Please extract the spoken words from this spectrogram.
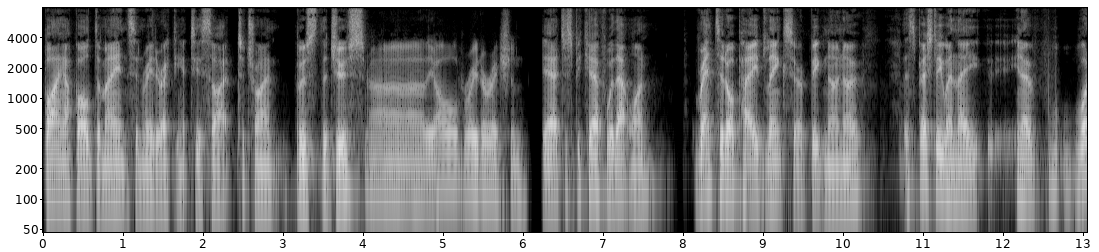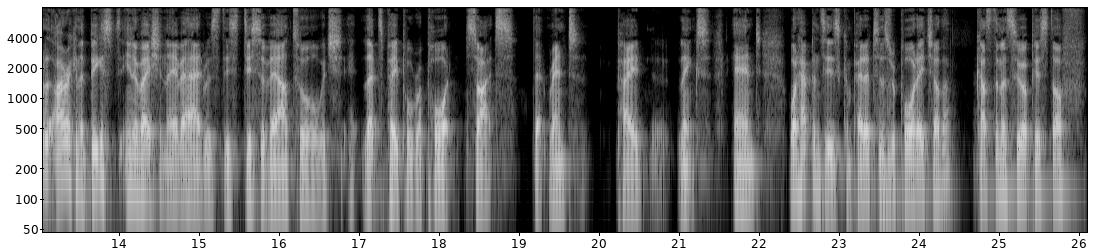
buying up old domains and redirecting it to your site to try and boost the juice? Uh, the old redirection. Yeah, just be careful with that one rented or paid links are a big no-no, especially when they, you know, what I reckon the biggest innovation they ever had was this disavow tool, which lets people report sites that rent paid links. And what happens is competitors mm-hmm. report each other. Customers who are pissed off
